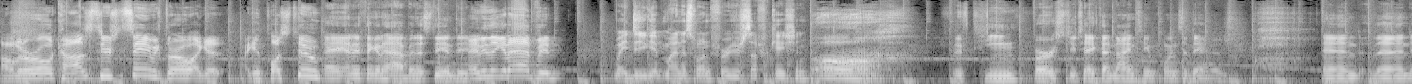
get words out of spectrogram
I'm gonna roll a Constitution saving throw. I get, I get plus two. Hey, anything can happen. It's D&D. Anything can happen. Wait, did you get minus one for your suffocation? Oh, 15. First, you take that 19 points of damage. And then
